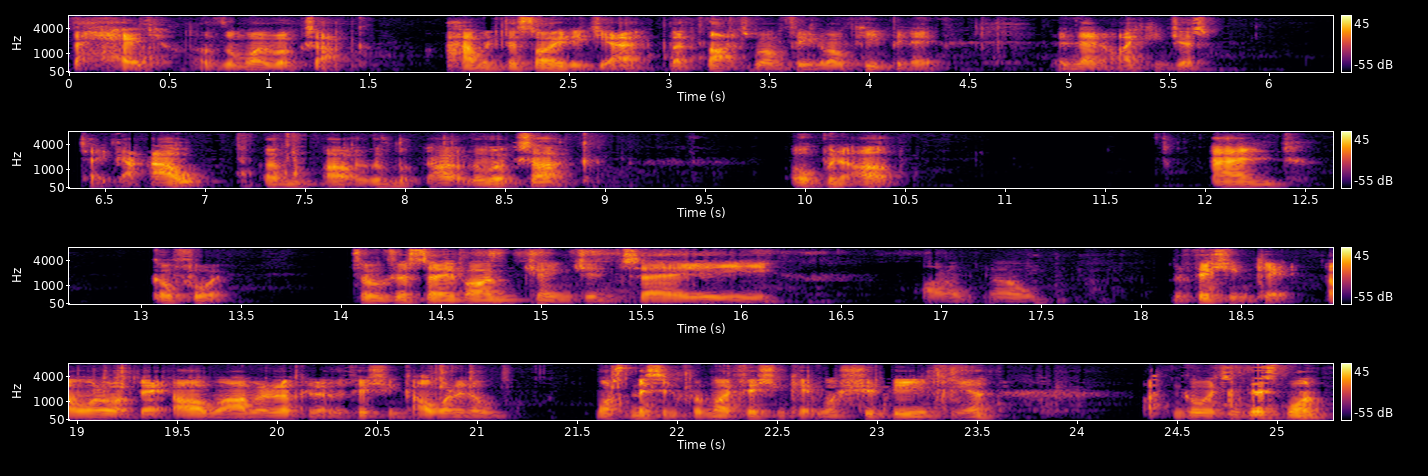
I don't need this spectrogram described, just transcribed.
the head of the, my rucksack. I haven't decided yet, but that's where I'm thinking about keeping it. And then I can just take that out, um, out, of the, out of the rucksack, open it up, and go for it. So just say if I'm changing, say, I don't know, the fishing kit. I want to update. I'm, I'm looking at the fishing. I want to know what's missing from my fishing kit. What should be in here. I can go into this one.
